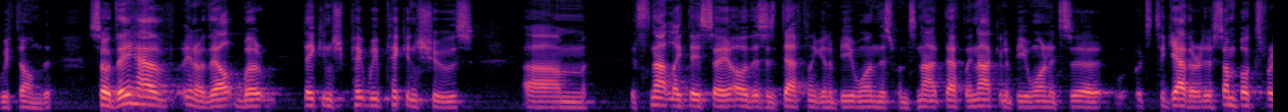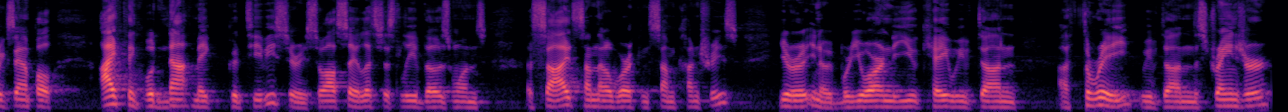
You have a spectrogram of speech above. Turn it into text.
We filmed it. So they have, you know, they'll, but they can pick, we pick and choose. Um, it's not like they say, "Oh, this is definitely going to be one. This one's not definitely not going to be one." It's uh, it's together. There's some books, for example, I think would not make good TV series. So I'll say, let's just leave those ones aside. Some that'll work in some countries. You're, you know, where you are in the UK, we've done uh, three. We've done The Stranger,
